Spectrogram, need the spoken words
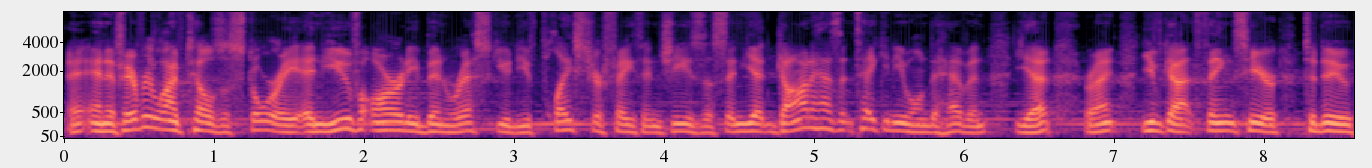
And if every life tells a story and you've already been rescued, you've placed your faith in Jesus, and yet God hasn't taken you on to heaven yet, right? You've got things here to do.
